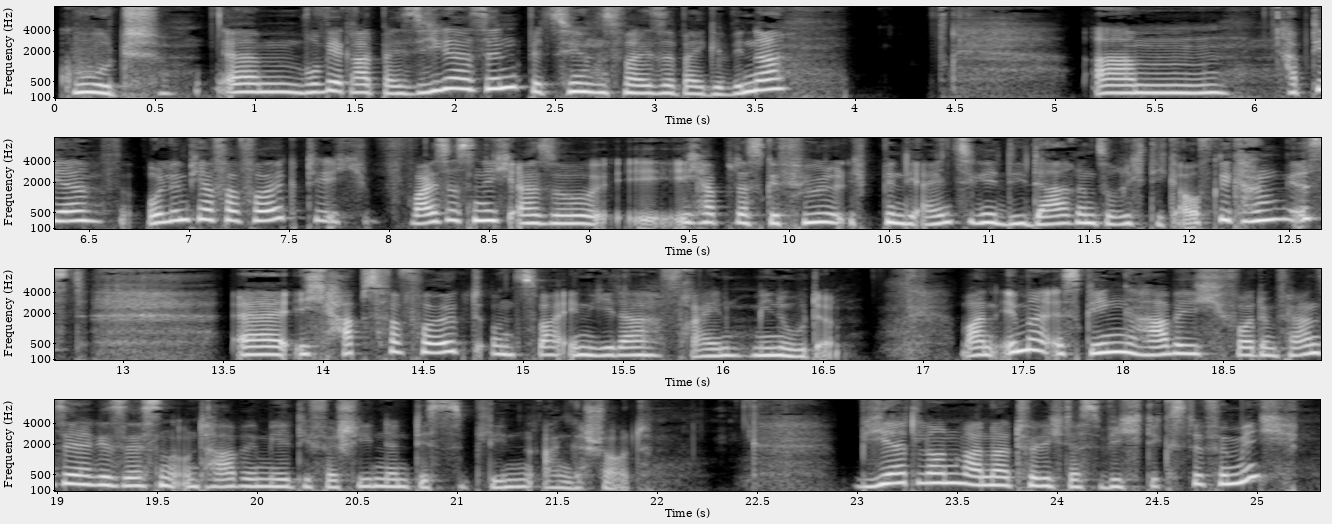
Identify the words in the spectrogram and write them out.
Gut, ähm, wo wir gerade bei Sieger sind, beziehungsweise bei Gewinner. Ähm, habt ihr Olympia verfolgt? Ich weiß es nicht. Also ich habe das Gefühl, ich bin die Einzige, die darin so richtig aufgegangen ist. Äh, ich hab's verfolgt und zwar in jeder freien Minute. Wann immer es ging, habe ich vor dem Fernseher gesessen und habe mir die verschiedenen Disziplinen angeschaut. Biathlon war natürlich das Wichtigste für mich.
